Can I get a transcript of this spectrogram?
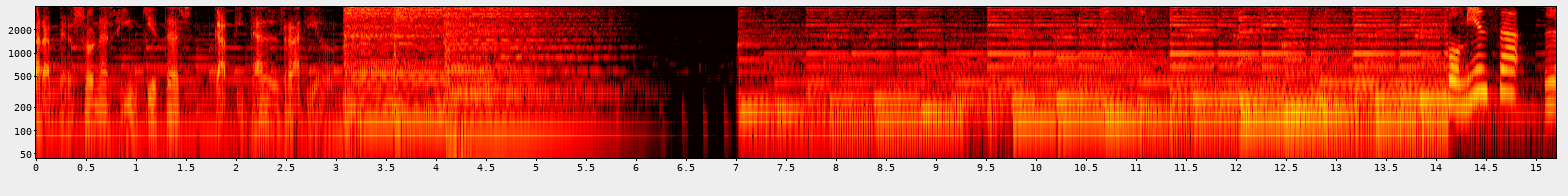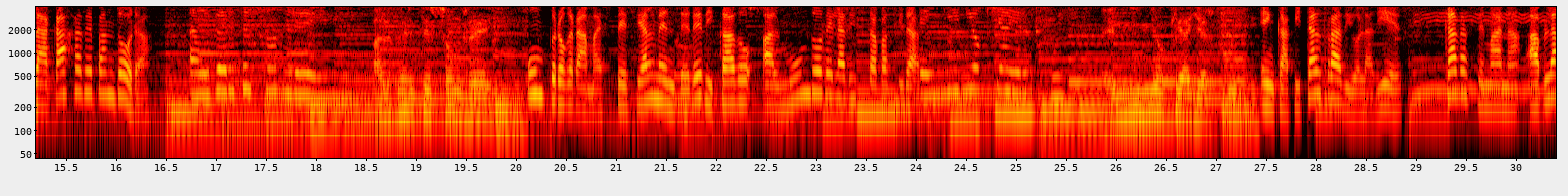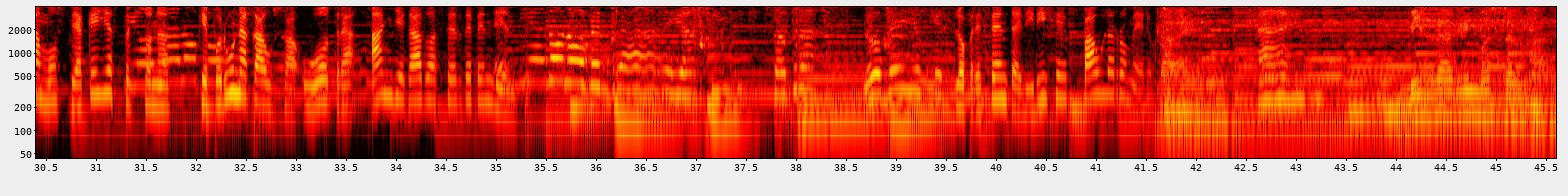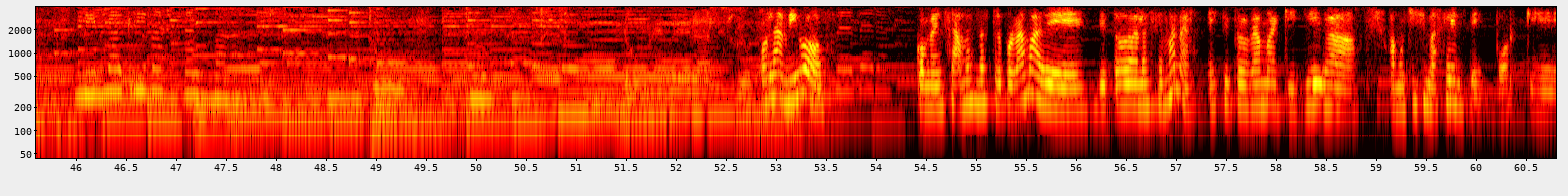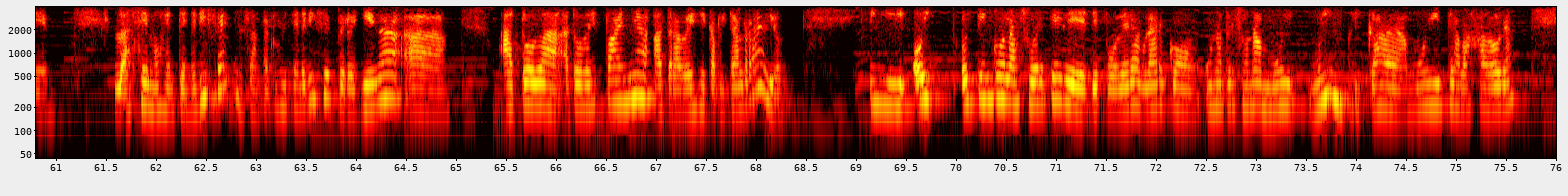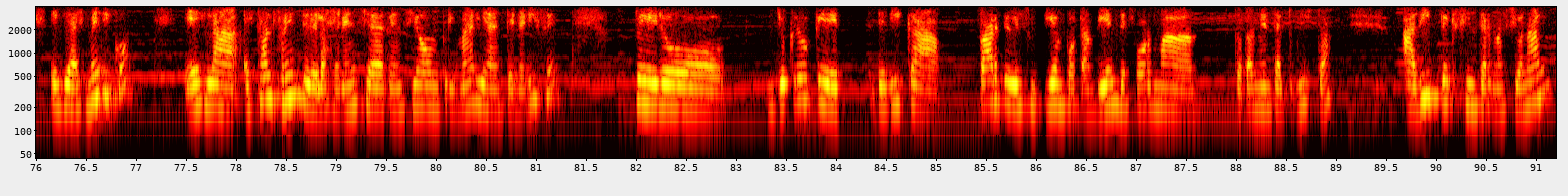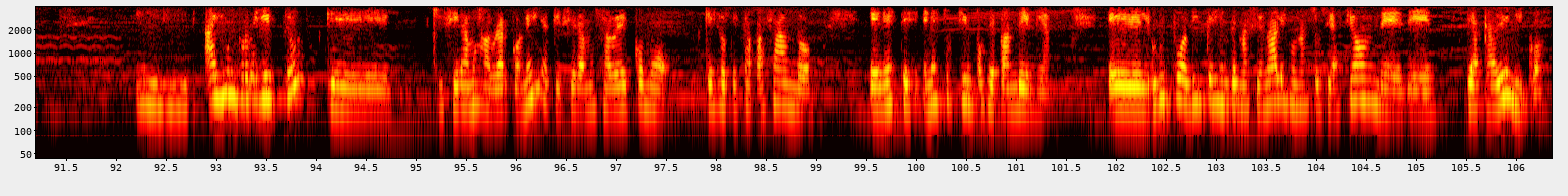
Para personas inquietas, Capital Radio. Comienza la caja de Pandora. Al verte sonreír. Al verte sonreír. Un programa especialmente dedicado al mundo de la discapacidad. El niño que ayer fui. El niño que ayer fui. En Capital Radio La 10, cada semana hablamos de aquellas personas que por una causa u otra han llegado a ser dependientes. No, no vendrá y así sabrás lo bello que es. Lo presenta y dirige Paula Romero. Caen Caen mil lágrimas al mar. mil lágrimas al mar. Tú, no me verás llorar. Hola amigos, comenzamos nuestro programa de, de toda la semana. Este programa que llega a muchísima gente porque lo hacemos en Tenerife, en Santa Cruz de Tenerife, pero llega a, a toda a toda España a través de Capital Radio. Y hoy hoy tengo la suerte de, de poder hablar con una persona muy muy implicada, muy trabajadora. Ella es médico, es la está al frente de la gerencia de atención primaria en Tenerife, pero yo creo que dedica parte de su tiempo también de forma totalmente altruista a DIPEX Internacional y hay un proyecto que quisiéramos hablar con ella, quisiéramos saber cómo qué es lo que está pasando en este en estos tiempos de pandemia. El grupo DIPEX Internacional es una asociación de, de, académicos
